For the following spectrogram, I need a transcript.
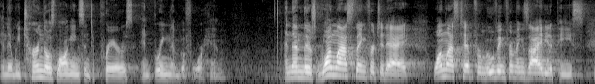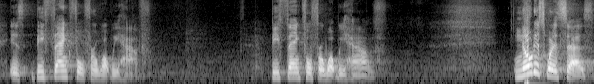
And then we turn those longings into prayers and bring them before Him. And then there's one last thing for today one last tip for moving from anxiety to peace is be thankful for what we have. Be thankful for what we have. Notice what it says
